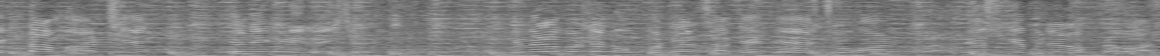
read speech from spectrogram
એકતા માર્ચ છે તે નીકળી રહી છે. કેમેરા પર્સન ઓમ પટેલ સાથે જયેશ ચૌહાણ, ન્યૂઝ કેપિટલ અમદાવાદ.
